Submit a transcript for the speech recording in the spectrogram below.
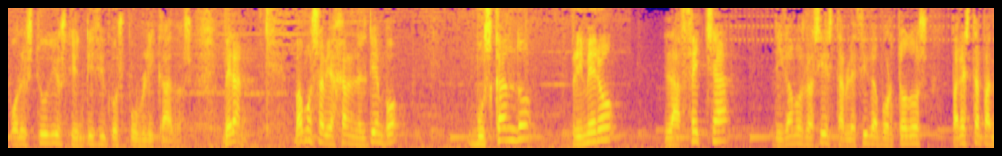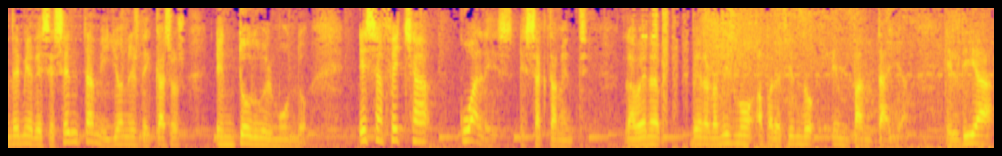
por estudios científicos publicados. Verán, vamos a viajar en el tiempo buscando primero la fecha digámoslo así, establecida por todos para esta pandemia de 60 millones de casos en todo el mundo. ¿Esa fecha cuál es exactamente? La van a ver ahora mismo apareciendo en pantalla. El día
